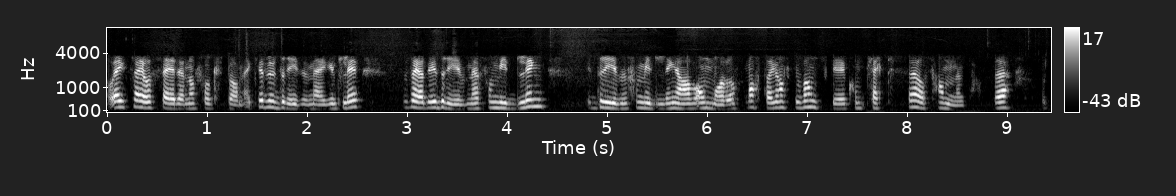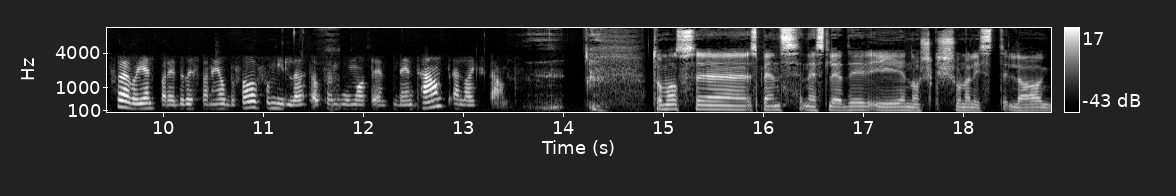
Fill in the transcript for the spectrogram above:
Og Jeg pleier å si det når folk spør meg hva du driver med egentlig så sier at jeg driver med formidling. Jeg driver med formidling av områder som ofte er ganske vanskelige, komplekse og sammensatte. Og prøver å hjelpe de bedriftene jeg jobber for, å formidle dette på en god måte, enten det er internt eller eksternt. Thomas eh, Spens, nestleder i Norsk Journalistlag.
